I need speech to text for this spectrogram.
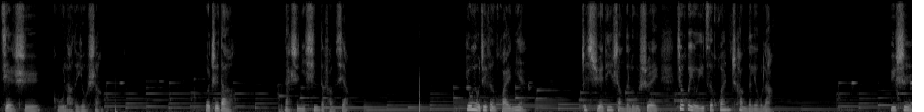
捡拾。古老的忧伤，我知道，那是你心的方向。拥有这份怀念，这雪地上的卤水就会有一次欢畅的流浪。于是，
